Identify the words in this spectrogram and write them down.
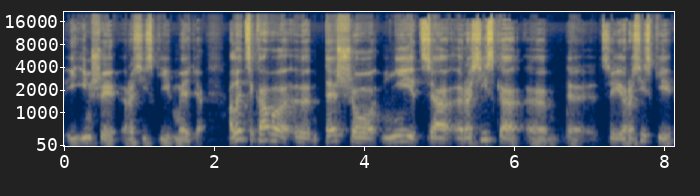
і інші російські медіа. Але цікаво е, те, що ні ця російська ці російські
